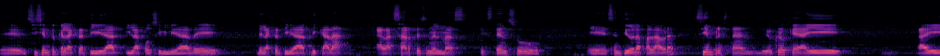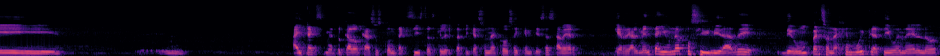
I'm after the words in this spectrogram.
eh, sí siento que la creatividad y la posibilidad de, la creatividad aplicada a las artes en el más extenso eh, sentido de la palabra siempre están. Yo creo que ahí hay hay tax me ha tocado casos con taxistas que les platicas una cosa y que empiezas a ver que realmente hay una posibilidad de, de un personaje muy creativo en él, ¿no?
